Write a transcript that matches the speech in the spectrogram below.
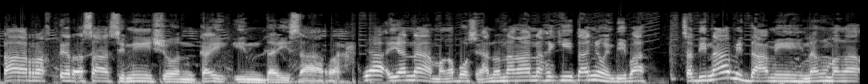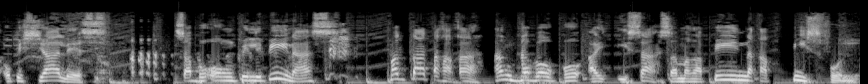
character assassination kay Inday Sara. Ya, yan na mga boss. Ano na nga nakikita nyo, hindi ba? Sa dinami-dami ng mga opisyales sa buong Pilipinas, magtataka ka, ang Davao po ay isa sa mga pinaka-peaceful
